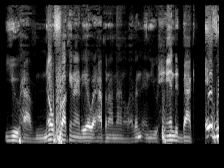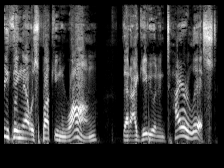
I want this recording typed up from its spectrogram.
you have no fucking idea what happened on 9 11, and you handed back everything that was fucking wrong. That I gave you an entire list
